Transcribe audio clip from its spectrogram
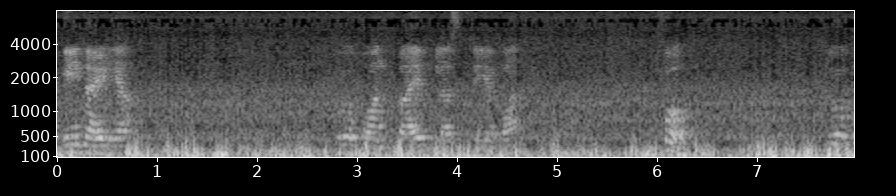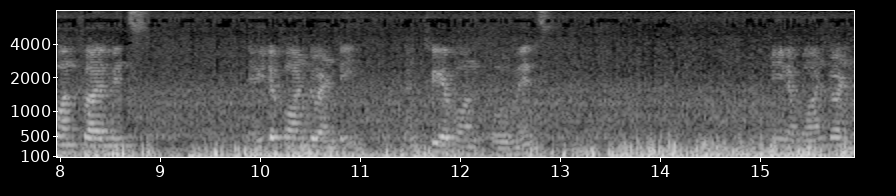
again write here 2 upon 5 plus 3 upon 4. 2 upon 5 means 8 upon 20 and 3 upon 4 means 15 upon 20.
